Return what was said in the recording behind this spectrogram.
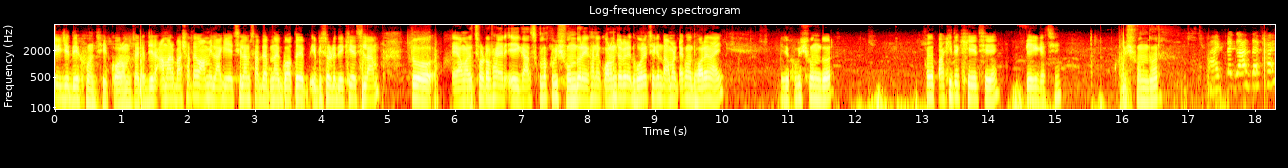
এই যে দেখুন সেই করমচা গাছ যেটা আমার বাসাতেও আমি লাগিয়েছিলাম সাথে আপনার গত এপিসোডে দেখিয়েছিলাম তো আমার ছোট ভাইয়ের এই গাছগুলো খুবই সুন্দর এখানে করমচা বেড়ে ধরেছে কিন্তু আমারটা এখনও ধরে নাই এই যে খুবই সুন্দর হয়তো পাখিতে খেয়েছে পেকে গেছে খুবই সুন্দর আরেকটা গাছ দেখায়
